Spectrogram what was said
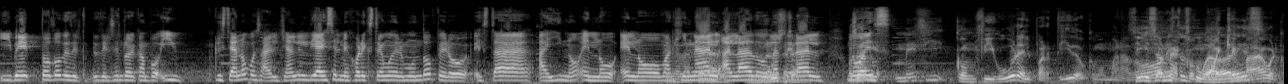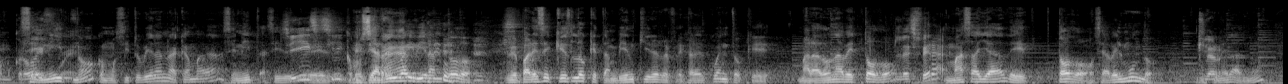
y ve todo desde, desde el centro del campo y Cristiano, pues al final del día es el mejor extremo del mundo, pero está ahí, ¿no? En lo, en lo marginal, al lado, lateral. no es... Messi configura el partido como Maradona, sí, son estos como jugadores como Cruyff, cenit, ¿no? Como si tuvieran la cámara cenit, así sí, sí, sí, como desde arriba y vieran todo. me parece que es lo que también quiere reflejar el cuento, que Maradona ve todo. La esfera. Más allá de todo, o sea, ve el mundo en general, ¿no?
